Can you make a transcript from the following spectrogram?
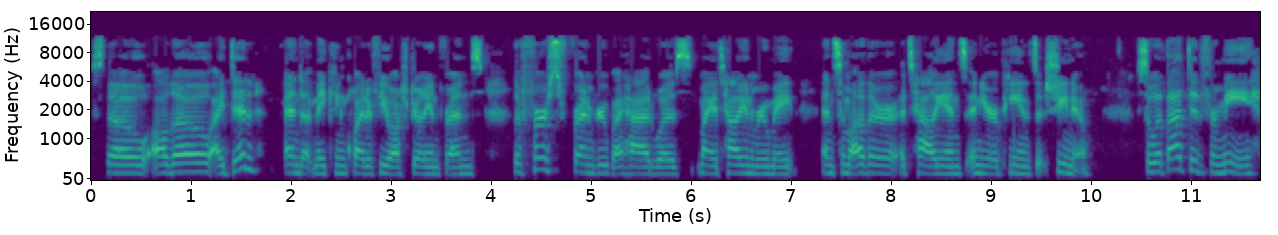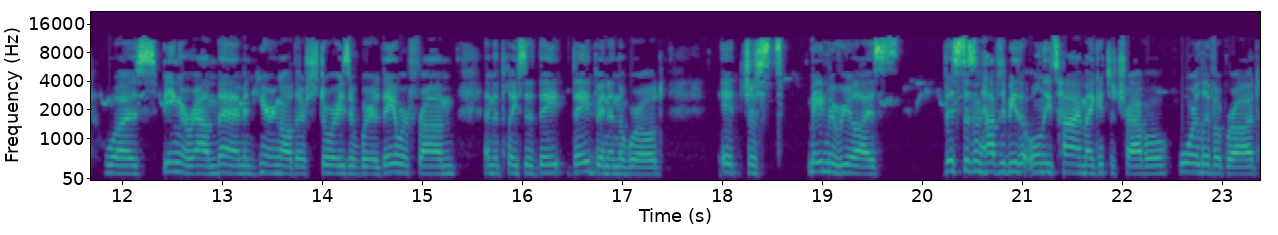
So although I did end up making quite a few Australian friends. The first friend group I had was my Italian roommate and some other Italians and Europeans that she knew. So what that did for me was being around them and hearing all their stories of where they were from and the places they, they'd been in the world. It just made me realize this doesn't have to be the only time I get to travel or live abroad.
